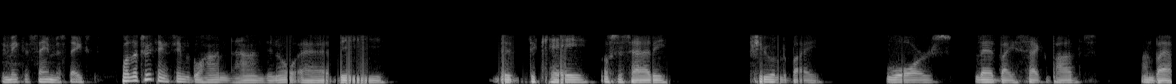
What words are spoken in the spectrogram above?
they make the same mistakes. Well, the two things seem to go hand in hand. You know, uh, the the decay of society, fueled by wars, led by psychopaths, and by a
